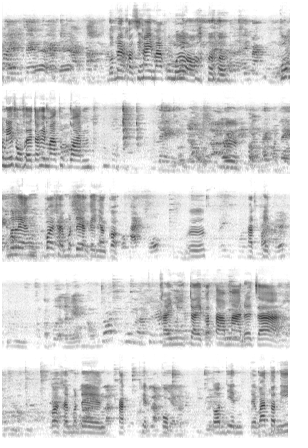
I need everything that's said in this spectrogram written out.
ใหม่แซ่แซ่บ่แม่นเขาสิให้มาคู่มือหรอกุ้งนี้สงสัยจะให้มาทุกวันเออมื้อแรงก้อยไข่มดแดงกันหยังก็พัดครบเออผัดเผ็ดเอากระเพื่อนเลยไหมเอาใครมีใจก็ตามมาเด้อจ้าก้อยไข่มดแดงผัดเผ็ดกบตอนเย็น แต่ว่าตอนนี้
